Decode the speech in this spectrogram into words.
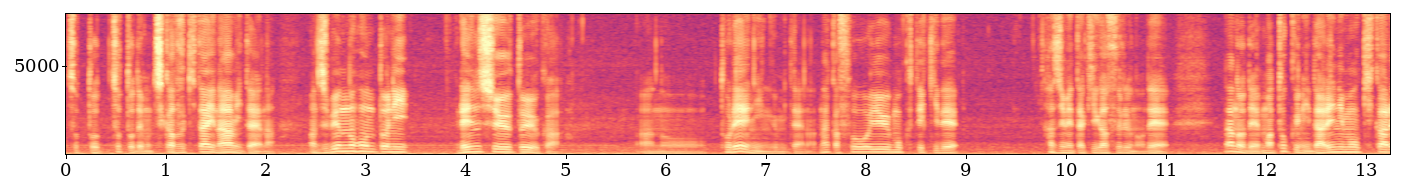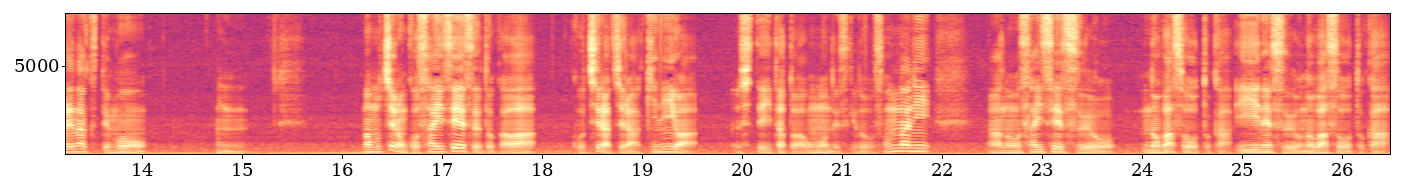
ちょっとちょっとでも近づきたいなみたいな、まあ、自分の本当に練習というかあのトレーニングみたいななんかそういう目的で始めた気がするのでなので、まあ、特に誰にも聞かれなくても、うんまあ、もちろんこう再生数とかはこうチラチラ気にはしていたとは思うんですけどそんなにあの再生数を伸ばそうとかいいね数を伸ばそうとか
